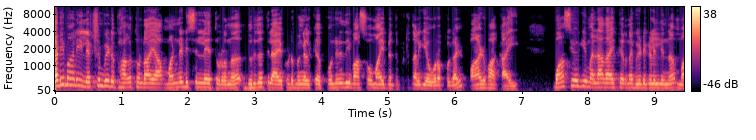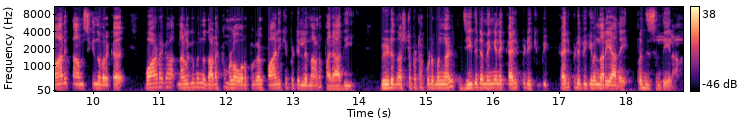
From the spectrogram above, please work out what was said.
അടിമാലി ലക്ഷം വീട് ഭാഗത്തുണ്ടായ മണ്ണിടിച്ചിലിനെ തുടർന്ന് ദുരിതത്തിലായ കുടുംബങ്ങൾക്ക് പുനരധിവാസവുമായി ബന്ധപ്പെട്ട് നൽകിയ ഉറപ്പുകൾ പാഴ്വാക്കായി. വാസയോഗ്യമല്ലാതായി തീർന്ന വീടുകളിൽ നിന്ന് മാറി താമസിക്കുന്നവർക്ക് വാടക നൽകുമെന്നതടക്കമുള്ള ഉറപ്പുകൾ പാലിക്കപ്പെട്ടില്ലെന്നാണ് പരാതി. വീട് നഷ്ടപ്പെട്ട കുടുംബങ്ങൾ ജീവിതം എങ്ങനെ കരിപ്പിടിപ്പി കരിപ്പിടിപ്പിക്കുമെന്നറിയാതെ പ്രതിസന്ധിയിലാണ്.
